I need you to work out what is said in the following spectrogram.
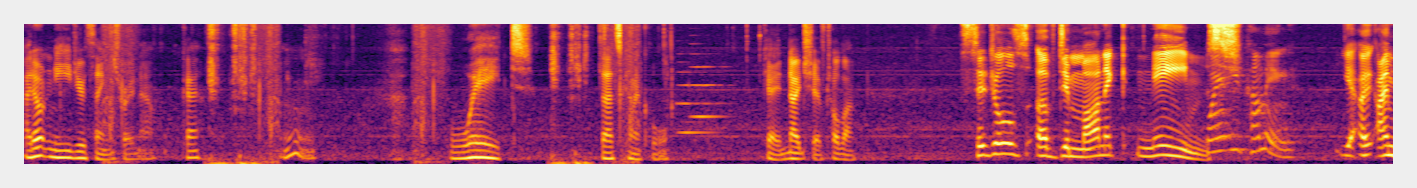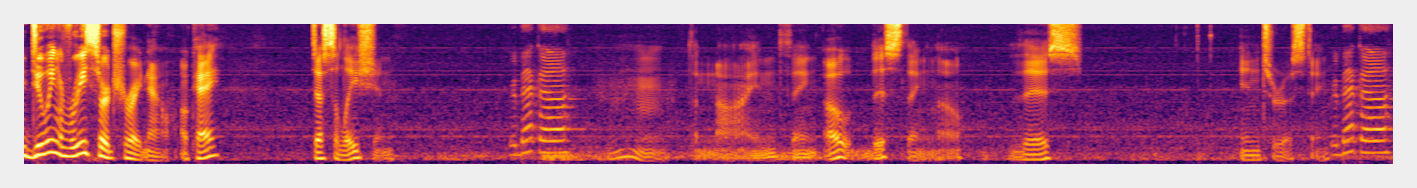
I don't need your things right now, okay? Ooh. Wait. That's kind of cool. Okay, night shift. Hold on. Sigils of demonic names. Why aren't you coming? Yeah, I, I'm doing research right now, okay? Desolation. Rebecca. Hmm, The nine thing. Oh, this thing, though. This. Interesting. Rebecca.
